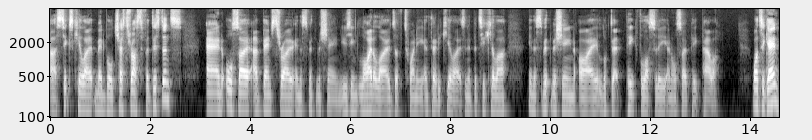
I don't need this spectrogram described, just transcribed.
a six kilo med ball chest thrust for distance and also a bench throw in the Smith machine using lighter loads of 20 and 30 kilos. And in particular, in the Smith machine, I looked at peak velocity and also peak power. Once again,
